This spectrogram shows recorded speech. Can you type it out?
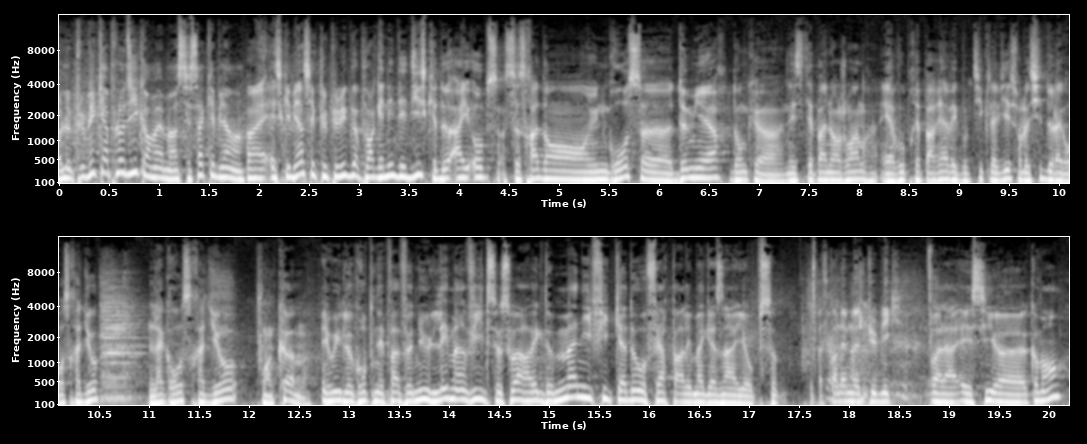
Oh, le public applaudit quand même, hein, c'est ça qui est bien. Ouais, et ce qui est bien, c'est que le public va pouvoir gagner des disques de High Hopes. Ce sera dans une grosse euh, demi-heure, donc euh, n'hésitez pas à nous rejoindre et à vous préparer avec vos petits claviers sur le site de la grosse radio, lagrosseradio.com. Et oui, le groupe n'est pas venu les mains vides ce soir avec de magnifiques cadeaux offerts par les magasins IOPS. C'est parce qu'on aime notre public. Voilà, et si. euh, comment?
